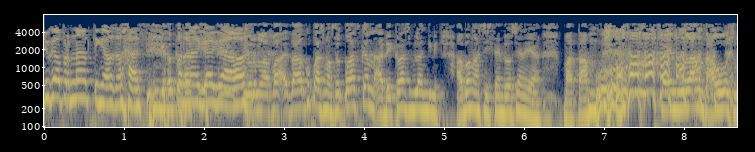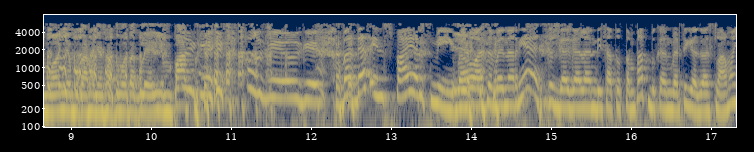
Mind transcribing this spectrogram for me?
juga pernah tinggal kelas. Tinggal pernah kelas, ya. gagal. Turun lapak. Aku pas masuk kelas kan adik kelas bilang gini, abang asisten dosen ya, matamu. Saya ngulang tahu semuanya bukan hanya satu mata kuliah ini empat. Oke, oke, oke. But that inspires me Iya. bahwa sebenarnya kegagalan di satu tempat bukan berarti gagal selamanya,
